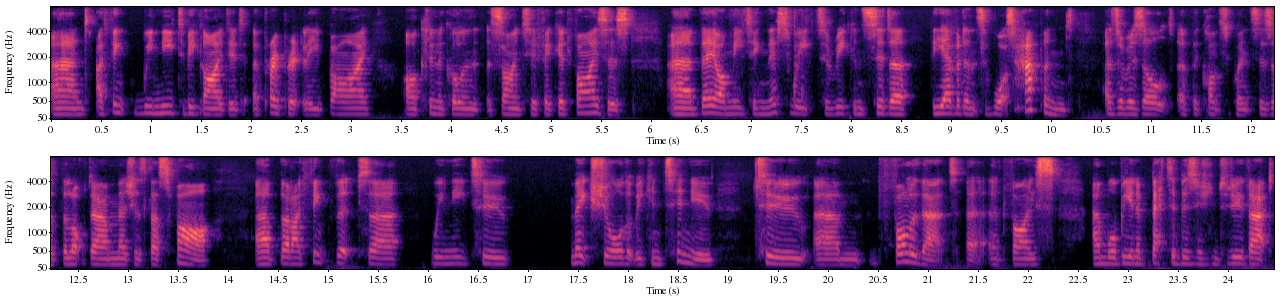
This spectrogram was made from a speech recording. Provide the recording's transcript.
And I think we need to be guided appropriately by our clinical and scientific advisors. Uh, they are meeting this week to reconsider the evidence of what's happened as a result of the consequences of the lockdown measures thus far. Uh, but I think that uh, we need to make sure that we continue to um, follow that uh, advice, and we'll be in a better position to do that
